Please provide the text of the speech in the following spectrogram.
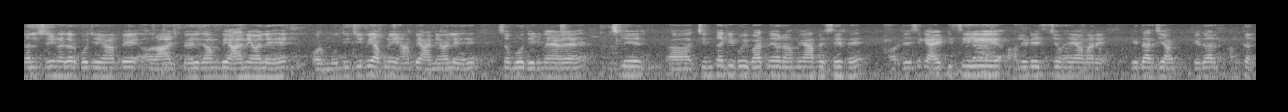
कल श्रीनगर पहुँचे यहाँ पे और आज पहलगाम भी आने वाले हैं और मोदी जी भी अपने यहाँ पे आने वाले हैं। सब वो देखने आ रहे हैं। इसलिए चिंता की कोई बात नहीं और हम यहाँ पे सेफ़ है। और जैसे कि आईटीसी हॉलीडेज जो है हमारे, केदार जी केदार अंकल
